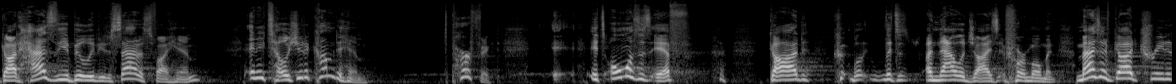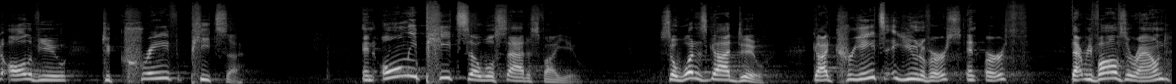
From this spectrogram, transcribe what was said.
God has the ability to satisfy him, and he tells you to come to him. It's perfect. It's almost as if God, could, well, let's analogize it for a moment. Imagine if God created all of you to crave pizza, and only pizza will satisfy you. So, what does God do? God creates a universe, an earth, that revolves around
